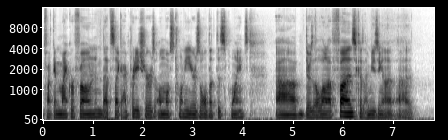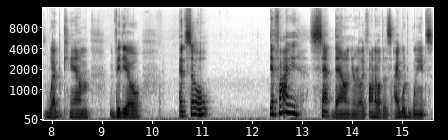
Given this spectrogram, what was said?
fucking microphone that's like, I'm pretty sure is almost 20 years old at this point. Uh, there's a lot of fuzz because I'm using a, a webcam video. And so, if I sat down and really thought about this, I would wait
